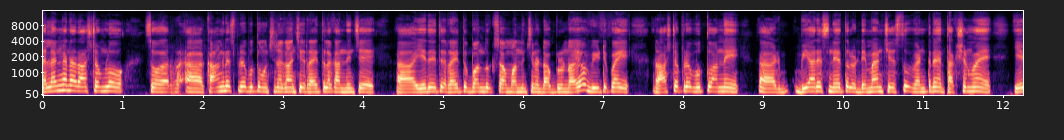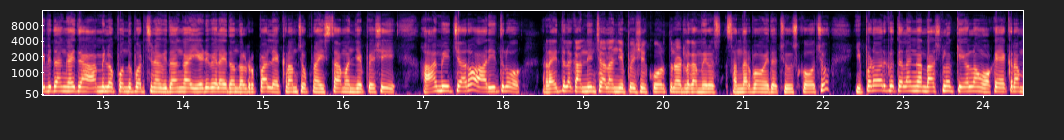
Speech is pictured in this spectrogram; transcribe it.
తెలంగాణ రాష్ట్రంలో సో కాంగ్రెస్ ప్రభుత్వం వచ్చిన కాంచి రైతులకు అందించే ఏదైతే రైతు బంధుకు సంబంధించిన డబ్బులు ఉన్నాయో వీటిపై రాష్ట్ర ప్రభుత్వాన్ని బీఆర్ఎస్ నేతలు డిమాండ్ చేస్తూ వెంటనే తక్షణమే ఏ విధంగా అయితే హామీలో పొందుపరిచిన విధంగా ఏడు వేల ఐదు వందల రూపాయలు ఎకరం చొప్పున ఇస్తామని చెప్పేసి హామీ ఇచ్చారో ఆ రీతిలో రైతులకు అందించాలని చెప్పేసి కోరుతున్నట్లుగా మీరు సందర్భం అయితే చూసుకోవచ్చు. ఇప్పటివరకు తెలంగాణ రాష్ట్రంలో కేవలం ఒక ఎకరం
